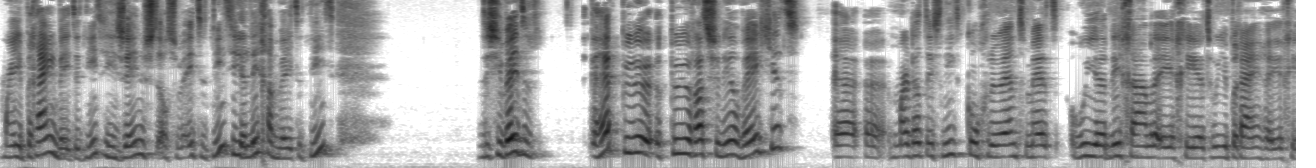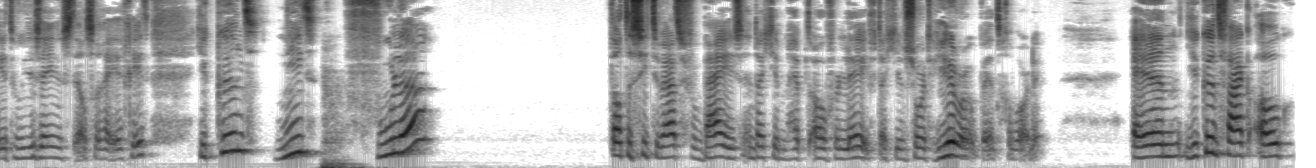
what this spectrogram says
maar je brein weet het niet. Je zenuwstelsel weet het niet. Je lichaam weet het niet. Dus je weet het, hè, puur, puur rationeel weet je het. Uh, uh, maar dat is niet congruent met hoe je lichaam reageert, hoe je brein reageert, hoe je zenuwstelsel reageert. Je kunt niet voelen dat de situatie voorbij is en dat je hem hebt overleefd, dat je een soort hero bent geworden. En je kunt vaak ook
